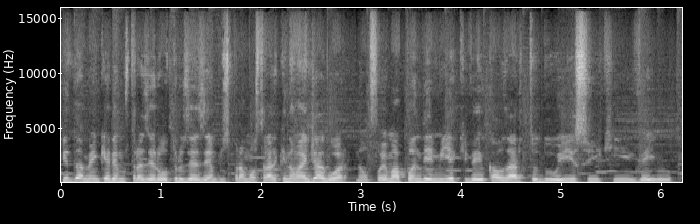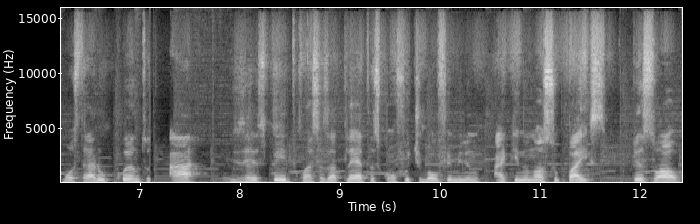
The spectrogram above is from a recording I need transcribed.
e também queremos trazer outros exemplos para mostrar que não é de agora. Não foi uma pandemia que veio causar tudo isso e que veio mostrar o quanto há desrespeito com essas atletas, com o futebol feminino aqui no nosso país. Pessoal,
